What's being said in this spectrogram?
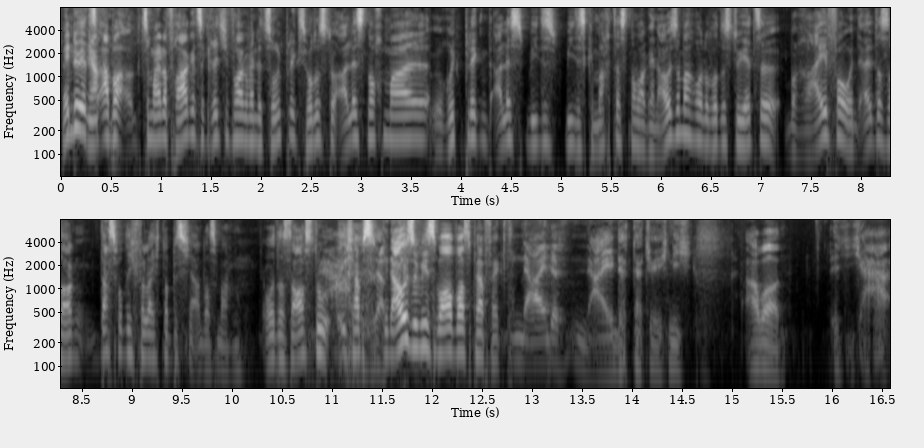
Wenn du jetzt Ja. aber zu meiner Frage, zur kritischen Frage, wenn du zurückblickst, würdest du alles nochmal rückblickend, alles, wie du wie du es gemacht hast, nochmal genauso machen? Oder würdest du jetzt äh, reifer und älter sagen, das würde ich vielleicht noch ein bisschen anders machen? Oder sagst du, ich habe es ja. genauso wie es war, war es perfekt? Nein, das, nein, das natürlich nicht. Aber äh, ja,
